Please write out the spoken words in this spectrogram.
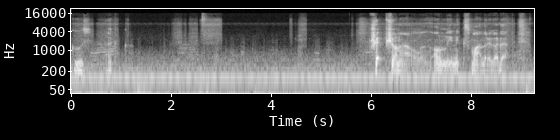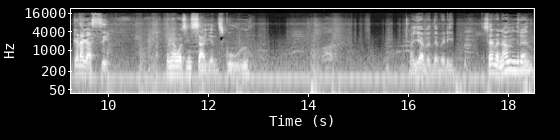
Focus. Exceptional, only next month ragazzi. Ok ragazzi, when I was in science school, I have the very 700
